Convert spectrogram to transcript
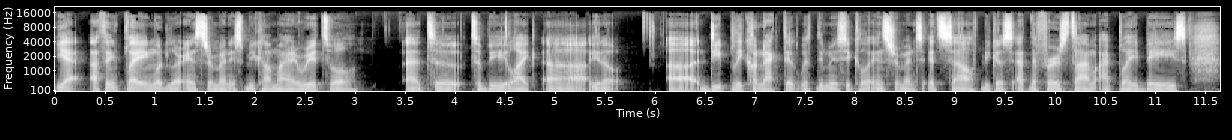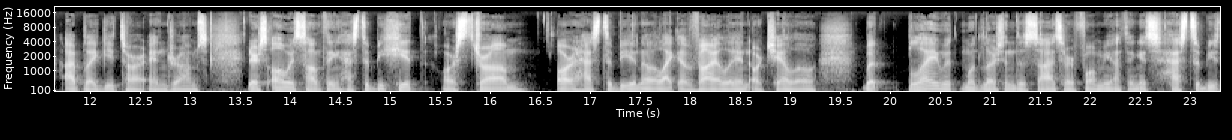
yeah, I think playing modular instrument is become my ritual uh, to to be like uh, you know uh, deeply connected with the musical instruments itself because at the first time I play bass, I play guitar and drums. There's always something has to be hit or strum or has to be you know like a violin or cello. But playing with modular synthesizer for me, I think it has to be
